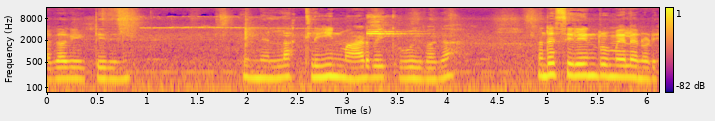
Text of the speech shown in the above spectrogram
ಆಗಾಗೆ ಇಟ್ಟಿದ್ದೀನಿ. ಇದನ್ನೆಲ್ಲ ಕ್ಲೀನ್ ಮಾಡಬೇಕು ಇವಾಗ. ಅಂದರೆ ಸಿಲಿಂಡ್ರ್ ಮೇಲೆ ನೋಡಿ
